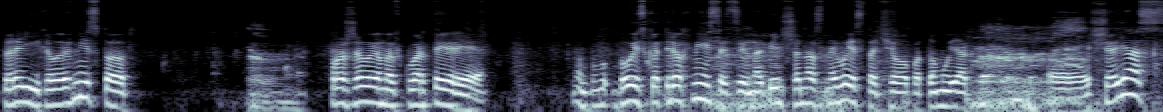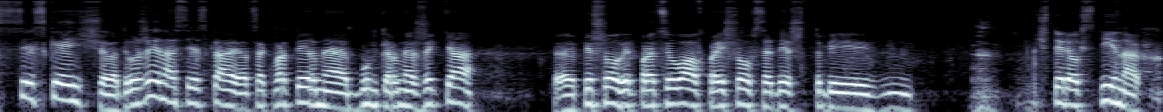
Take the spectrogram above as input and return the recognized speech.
переїхали в місто. Прожили ми в квартирі близько трьох місяців. На більше нас не вистачило, тому як е, що я сільський, що дружина сільська, і оце квартирне бункерне життя. Е, Пішов, відпрацював, прийшов, сидиш тобі в чотирьох стінах.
